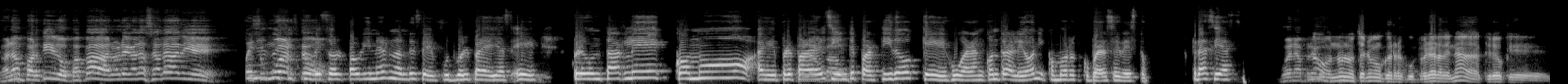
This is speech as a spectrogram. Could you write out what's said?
Ganá un partido, papá, no le ganás a nadie. es un muerto. profesor Paulina Hernández de Fútbol para ellas. Eh, preguntarle cómo eh, preparar el siguiente partido que jugarán contra León y cómo recuperarse de esto. Gracias. Buena pregunta. No, no nos tenemos que recuperar de nada. Creo que,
